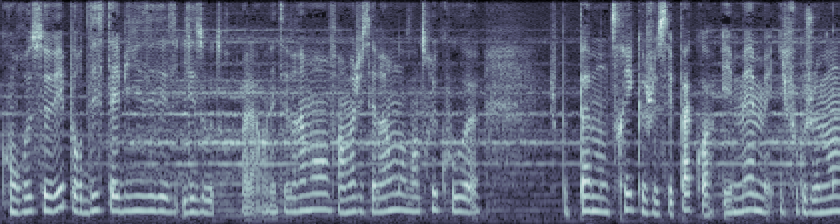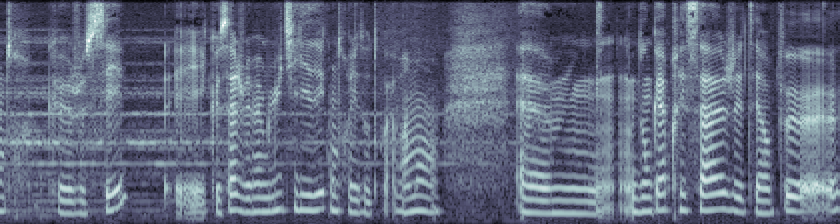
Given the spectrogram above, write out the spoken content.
qu'on recevait pour déstabiliser les autres. Voilà, on était vraiment, enfin moi j'étais vraiment dans un truc où euh, peux pas montrer que je sais pas quoi. Et même, il faut que je montre que je sais et que ça, je vais même l'utiliser contre les autres, quoi. Vraiment. Euh, donc après ça, j'étais un peu, euh,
